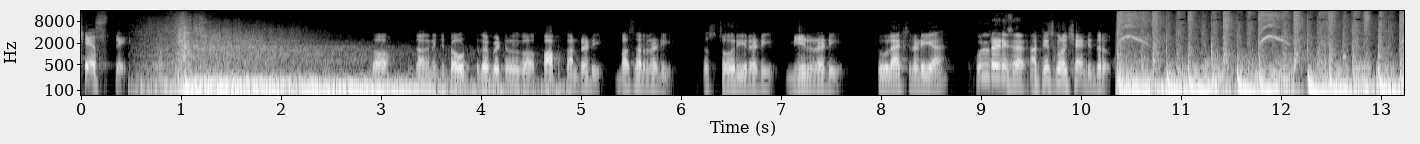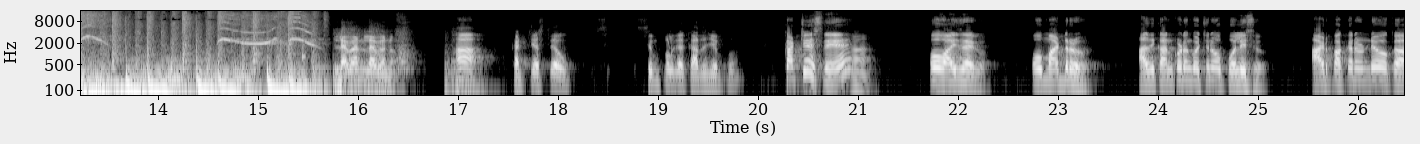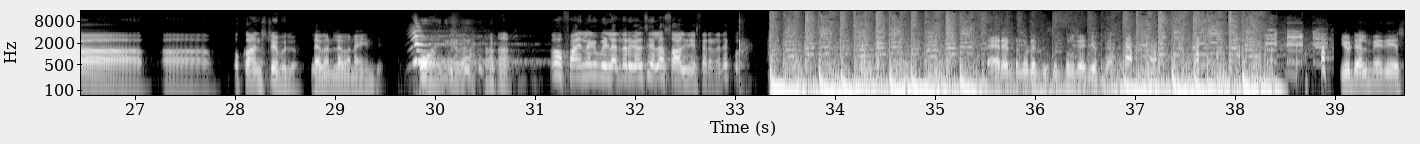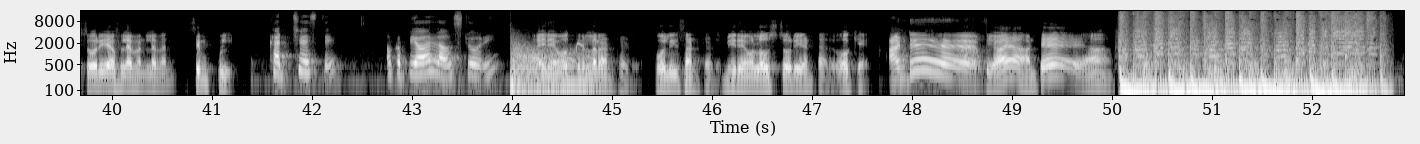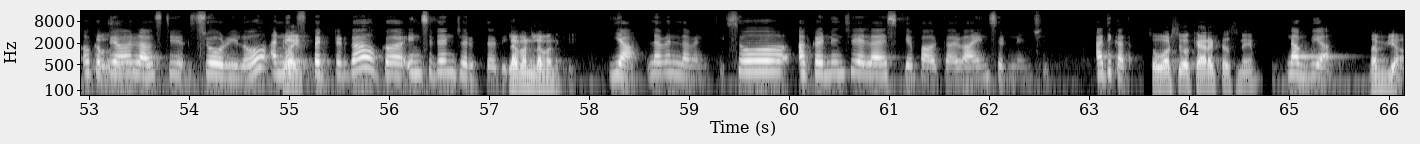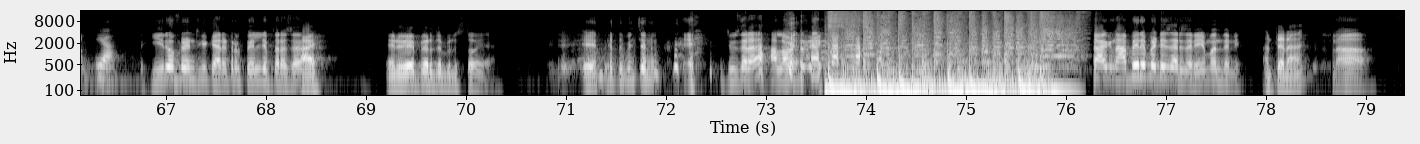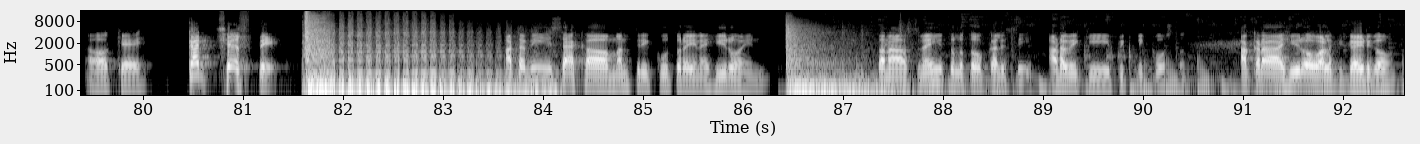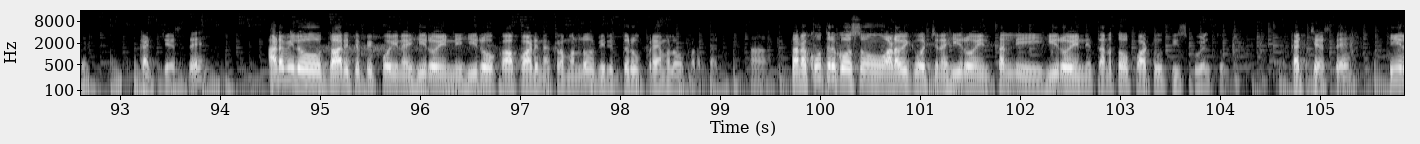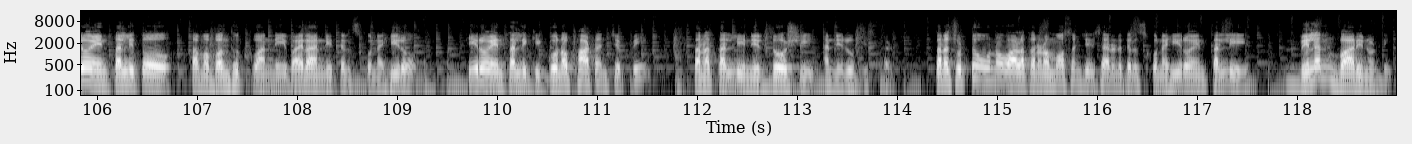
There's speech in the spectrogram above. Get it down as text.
చేస్తే. దో ఇందాక నుంచి డౌట్గా పెట్టుకో popcorn ready buzzer ready story ready మీరు రెడీ టూ ల్యాక్స్ రెడీయా? Full ready sir. తీసుకొని వచ్చేయండి ఇద్దరు. Eleven eleven. కట్ చేస్తే సింపుల్గా కథ చెప్పు. కట్ చేస్తే ఆ, ఓ వైజాగ్ ఓ మర్డరు అది కనుక్కోవడానికి వచ్చిన ఓ పోలీసు. ఆడి పక్కన ఉండే ఒక ఆ, ఒక కానిస్టేబుల్. లెవెన్ లెవెన్ అయింది. ఓ అది కదా ఓ ఫైనల్గా వీళ్ళందరూ కలిసి ఎలా సాల్వ్ చేస్తారన్నది డైరెక్టర్ కూడా ఇంత సింపుల్గా చెప్పాను you tell me the story of eleven eleven? Simple. Cut చేస్తే ఒక ప్యూర్ లవ్ స్టోరీ. ఆయన ఏమో థ్రిల్లర్ అంటాడు పోలీస్ అంటాడు మీరేమో లవ్ స్టోరీ అంటారు. ఓకే. అంటే యా యా, అంటే ఆ, ఒక ప్యూర్ లవ్ స్టోరీలో అన్ఎక్స్పెక్టెడ్గా ఒక ఇన్సిడెంట్ జరుగుతుంది. లెవెన్ లెవెన్కి యా లెవెన్ లెవెన్కి సో అక్కడి నుంచి ఎలా ఎస్కేప్ అవుతారు ఆ ఇన్సిడెంట్ నుంచి? అది కథ. So what's your characters name Navya. Navya. Yeah. Hero ఫ్రెండ్స్కి క్యారెక్టర్ పేర్లు చెప్తారా సార్? హాయ్ నేను ఏ పేరుతో పిలుస్తావా ఏం పెద్ద పిలిచాను? చూసారా? అలా ఉంటుంది. నాకు నా పేరే పెట్టేశారు సార్ ఏమందని అంతేనా? నా. ఓకే. కట్ చేస్తే. అటవీ శాఖ మంత్రి కూతురైన హీరోయిన్ తన స్నేహితులతో కలిసి అడవికి పిక్నిక్ వస్తుంది. అక్కడ హీరో వాళ్ళకి గైడ్గా ఉంటాడు. కట్ చేస్తే అడవిలో దారి తప్పిపోయిన హీరోయిన్ని హీరో కాపాడిన క్రమంలో వీరిద్దరూ ప్రేమలో పడతారు. తన కూతురు కోసం అడవికి వచ్చిన హీరోయిన్ తల్లి హీరోయిన్ని తనతో పాటు తీసుకువెళ్తుంది. కట్ చేస్తే హీరోయిన్ తల్లితో తమ బంధుత్వాన్ని వైరాన్ని తెలుసుకున్న హీరో హీరోయిన్ తల్లికి గుణపాఠం చెప్పి తన తల్లి నిర్దోషి అని నిరూపిస్తాడు. తన చుట్టూ ఉన్న వాళ్ళ తనను మోసం చేశారని తెలుసుకున్న హీరోయిన్ తల్లి విలన్ బారి నుండి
